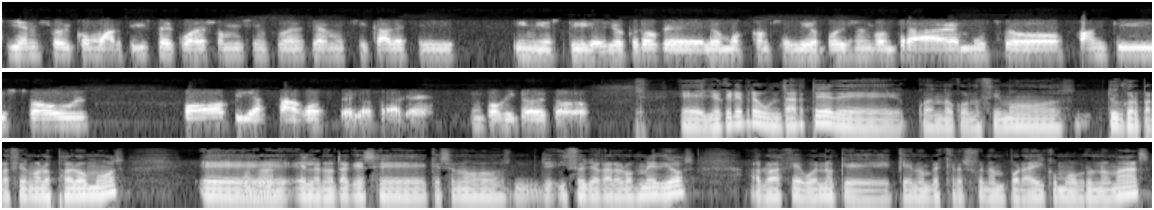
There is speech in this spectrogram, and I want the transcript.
quién soy como artista y cuáles son mis influencias musicales y, y mi estilo. Yo creo que lo hemos conseguido. Podéis encontrar mucho funky, soul, pop y hasta gospel, o sea que un poquito de todo. Eh, yo quería preguntarte de cuando conocimos tu incorporación a Los Palomos, eh, en la nota que se, que se nos hizo llegar a los medios, hablabas que, bueno, que, que hay nombres que resuenan por ahí como Bruno Mars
